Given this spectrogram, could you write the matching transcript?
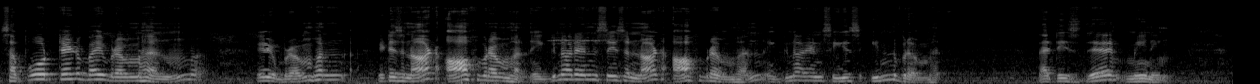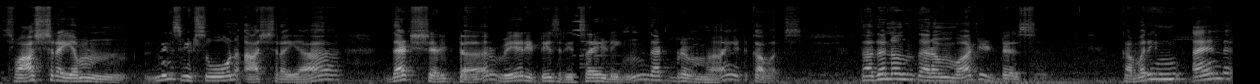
supported by Brahman. Eh, Brahman, it is not of Brahman. Ignorance is not of Brahman. Ignorance is in Brahman. That is the meaning swashrayam means its own ashraya. That shelter where it is residing that brahma it covers. Tadanantaram what it does? Covering and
